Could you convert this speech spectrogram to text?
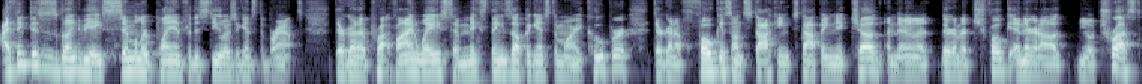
I think this is going to be a similar plan for the Steelers against the Browns. They're going to find ways to mix things up against Amari Cooper. They're going to focus on stocking, stopping Nick Chubb, and they're going to they're going to focus and they're going to you know trust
